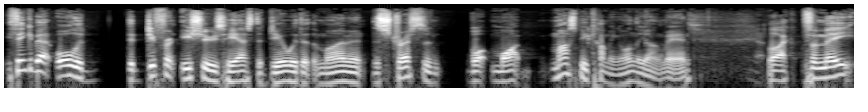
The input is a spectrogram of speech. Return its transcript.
You think about all the, the different issues he has to deal with at the moment, the stress and what might must be coming on the young man. Like for me,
